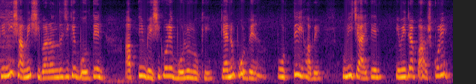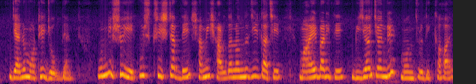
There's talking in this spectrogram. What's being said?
তিনি স্বামী শিবানন্দজিকে বলতেন, আপনি বেশি করে বলুন ওকে, কেন পড়বে না? পড়তেই হবে। উনি চাইতেন এমএটা পাশ করে যেন মঠে যোগ দেন। উনিশশো একুশ খ্রিস্টাব্দে স্বামী শারদানন্দজির কাছে মায়ের বাড়িতে বিজয়চন্দ্রের মন্ত্র দীক্ষা হয়।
